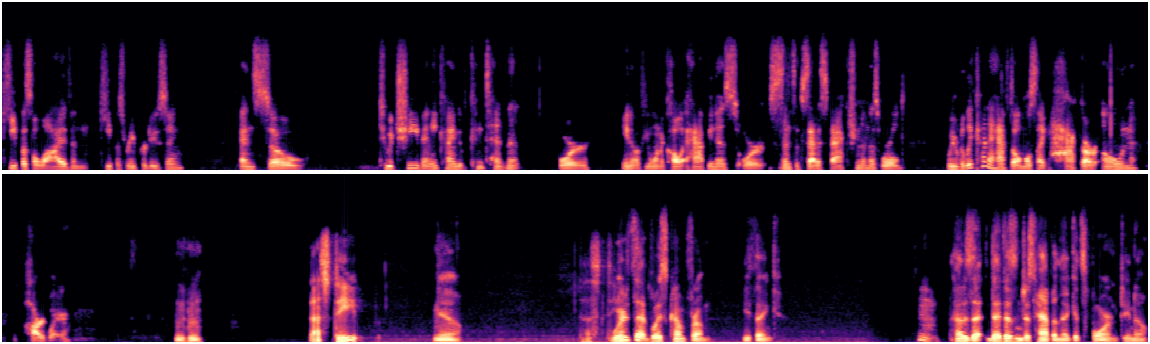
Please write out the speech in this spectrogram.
keep us alive and keep us reproducing. And so, to achieve any kind of contentment or you know, if you want to call it happiness or sense of satisfaction in this world, we really kind of have to almost like hack our own hardware. hmm That's deep. Yeah. That's deep. Where does that voice come from? You think? Hmm. How does that? That doesn't just happen. That gets formed. You know.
